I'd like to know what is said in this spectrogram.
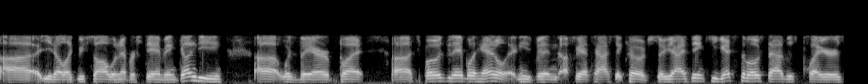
Uh, you know, like we saw whenever Stan Van Gundy uh, was there, but uh, Spo's been able to handle it, and he's been a fantastic coach. So yeah, I think he gets the most out of his players.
